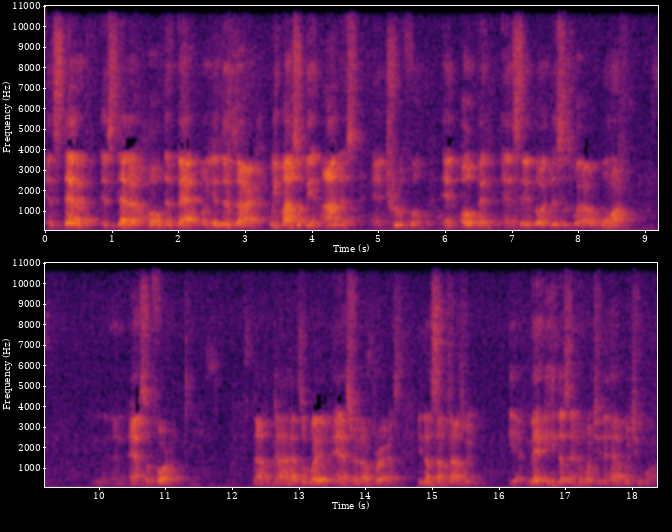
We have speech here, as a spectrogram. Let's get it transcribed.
instead of instead of holding back on your desire, we might as well be honest and truthful and open and say, Lord, this is what I want. And ask for it. Now, God has a way of answering our prayers. You know, sometimes we, yeah, maybe He doesn't want you to have what you want.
